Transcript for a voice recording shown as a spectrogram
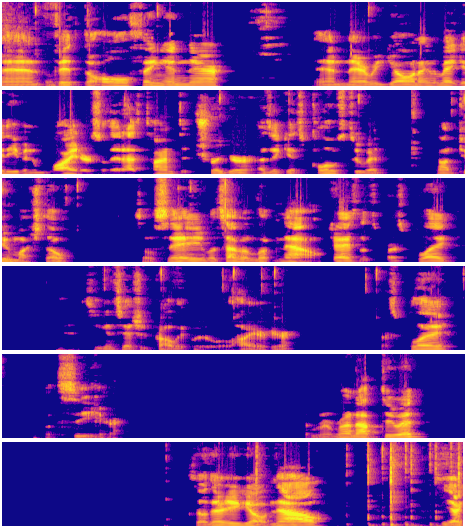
and fit the whole thing in there And there we go. And I'm going to make it even wider so that it has time to trigger as it gets close to it. Not too much though. So save. Let's have a look now. Okay, so let's press play. So you can see I should probably put it a little higher here. Press play. Let's see here. I'm going to run up to it. So there you go. Now, see, I,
